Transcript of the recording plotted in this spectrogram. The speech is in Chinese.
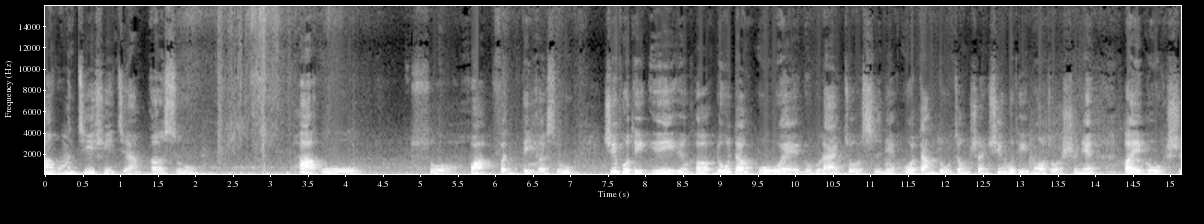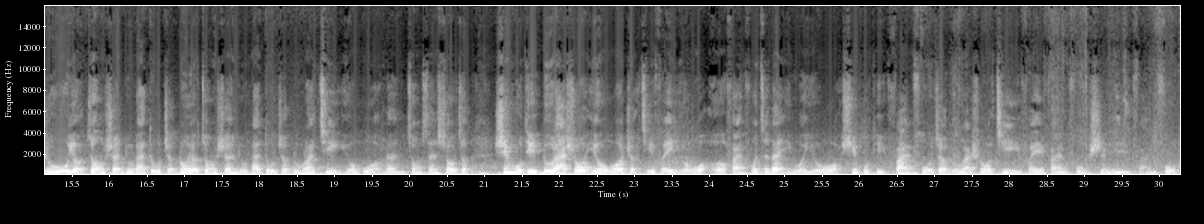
好，我们继续讲二十五，化无所化分第二十五。须菩提，于意云何？汝等勿为如来作是念：我当度众生。须菩提，莫作是念。何以故？使无有众生如来度者。若有众生如来度者，如来既有我人众生受者。须菩提，如来说有我者，即非有我，而凡夫之人以为有我。须菩提，凡夫者，如来说即非凡夫，是名凡夫。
